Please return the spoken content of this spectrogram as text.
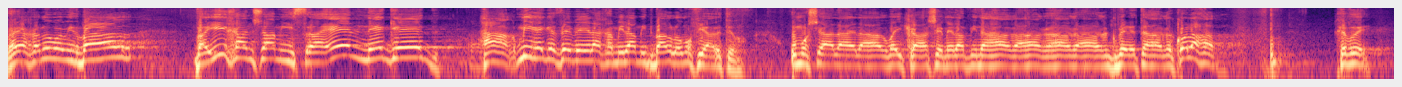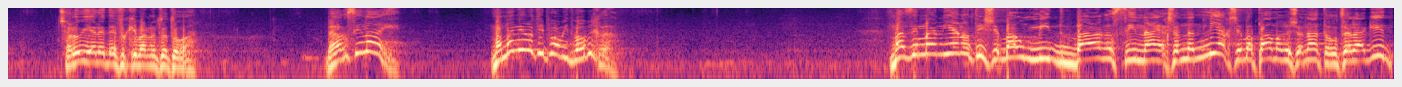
ויחנו במדבר ויחן שם ישראל נגד הר מרגע זה ואילך המילה מדבר לא מופיעה יותר ומשה עלה אל ההר ויקרא השם אליו מן ההר, ההר, ההר, ההר, גבלת ההר, כל ההר. חבר'ה, תשאלו ילד איפה קיבלנו את התורה. בהר סיני. מה מעניין אותי פה המדבר בכלל? מה זה מעניין אותי שבאו מדבר סיני? עכשיו נניח שבפעם הראשונה אתה רוצה להגיד,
